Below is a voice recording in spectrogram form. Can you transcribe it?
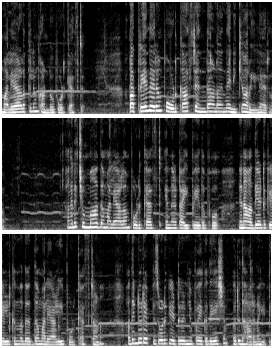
മലയാളത്തിലും കണ്ടു പോഡ്കാസ്റ്റ് അപ്പോൾ അത്രയും നേരം പോഡ്കാസ്റ്റ് എന്താണ് എന്ന് എനിക്കും അറിയില്ലായിരുന്നു. അങ്ങനെ ചുമ്മാ ദ മലയാളം പോഡ്കാസ്റ്റ് എന്ന് ടൈപ്പ് ചെയ്തപ്പോൾ ഞാൻ ആദ്യമായിട്ട് കേൾക്കുന്നത് ദ മലയാളി പോഡ്കാസ്റ്റാണ് അതിന്റെ ഒരു എപ്പിസോഡ് കേട്ട് കഴിഞ്ഞപ്പോൾ ഏകദേശം ഒരു ധാരണ കിട്ടി.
